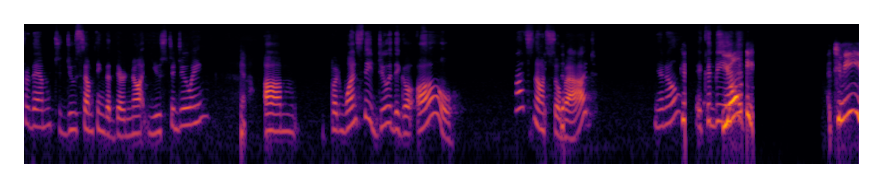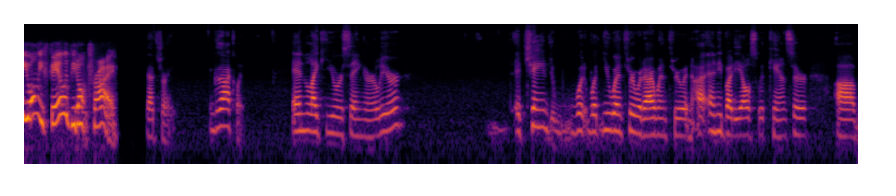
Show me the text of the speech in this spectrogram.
for them to do something that they're not used to doing Yeah. um but once they do it they go oh that's not so bad you know it could be you only to me you only fail if you don't try That's right. Exactly. And like you were saying earlier, it changed what, what you went through, what I went through, and uh, anybody else with cancer. Um,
